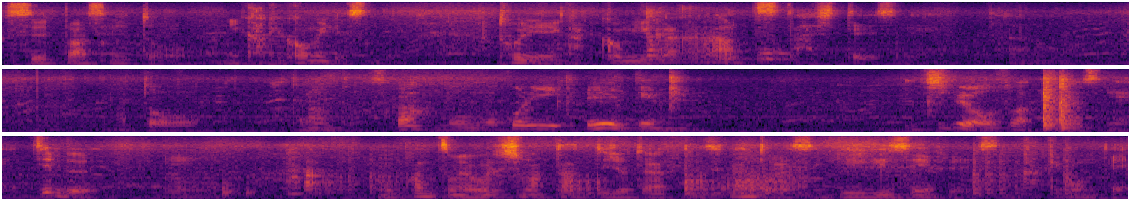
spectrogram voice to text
スーパー銭湯に駆け込みですね。トイレに駆け込みガガガッつって走ってですね。あのあとあと何ていうんですか？もう残り0.1秒遅かったらですね。全部、うん、もうパンツも汚れてしまったっていう状態だったんですよなんとかですねギリギリセーフでですね駆け込んで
